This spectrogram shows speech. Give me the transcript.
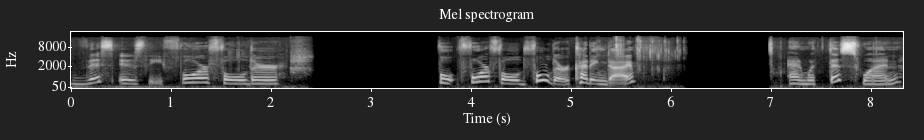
this is the four folder, four fold folder cutting die. And with this one,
